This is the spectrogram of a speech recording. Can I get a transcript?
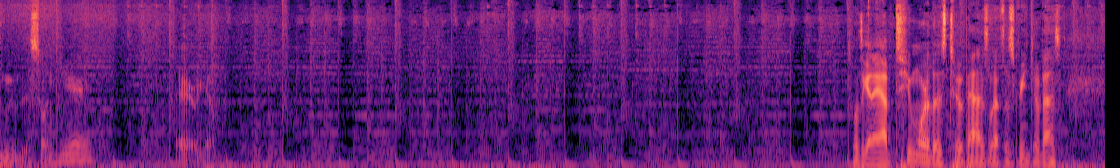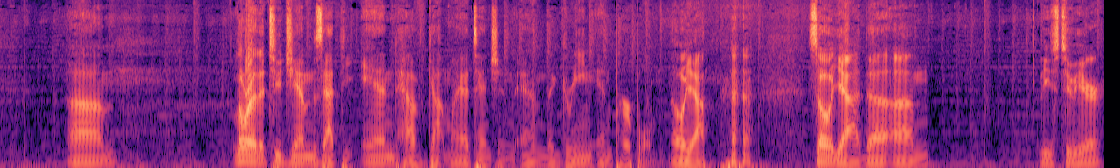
Move this one here. There we go. So once again, I have two more of those topaz left, those green topaz. Um, Laura, the two gems at the end have got my attention, and the green and purple. Oh yeah. so yeah, the um, these two here.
